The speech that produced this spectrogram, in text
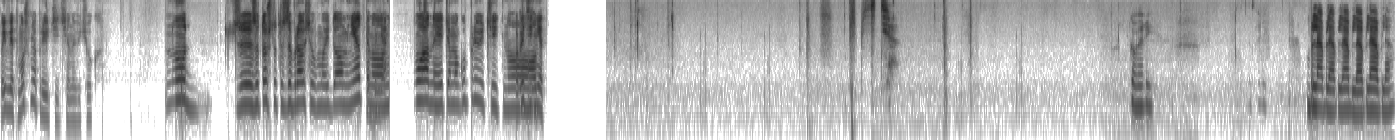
Привет, можешь меня приютить, я новичок? Ну, за, за то, что ты забрался в мой дом, нет, Да но... бля. Ну ладно, я тебя могу приютить, но... Погоди, нет. Пиздец. Говори. Бля, бля, бля, бля, бля, бля.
